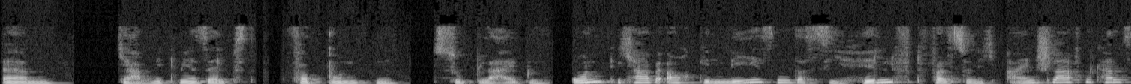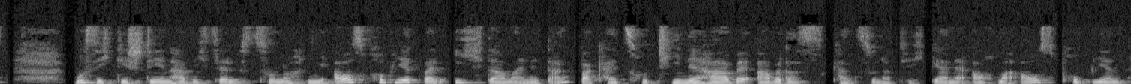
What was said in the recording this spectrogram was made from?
ähm, ja, mit mir selbst verbunden zu bleiben. Und ich habe auch gelesen, dass sie hilft, falls du nicht einschlafen kannst. Muss ich gestehen, habe ich selbst so noch nie ausprobiert, weil ich da meine Dankbarkeitsroutine habe. Aber das kannst du natürlich gerne auch mal ausprobieren,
